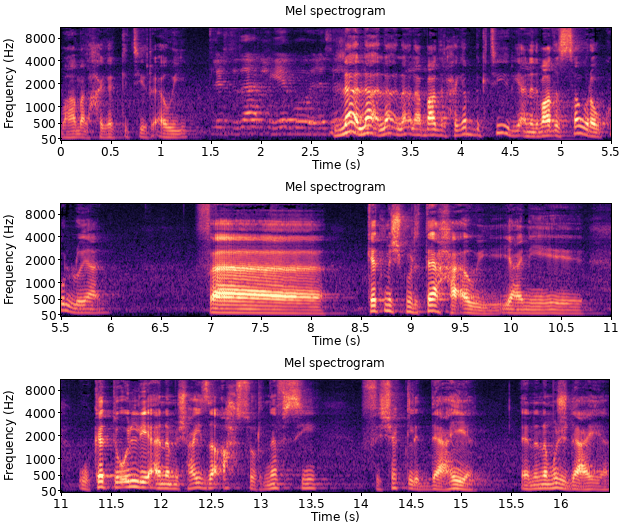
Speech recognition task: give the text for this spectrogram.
وعمل حاجات كتير قوي. الارتداء الحجاب هو لا لا لا لا لا بعد الحجاب بكتير يعني ده بعد الثورة وكله يعني. ف كانت مش مرتاحة قوي يعني وكانت تقول لي أنا مش عايزة أحصر نفسي في شكل الداعية لأن أنا مش داعية.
